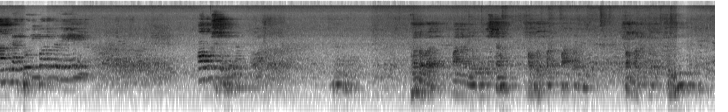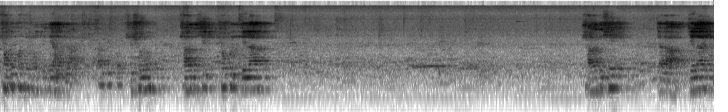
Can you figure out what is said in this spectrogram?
আমরা পরিবর্তনের অংশ হলাম ধন্যবাদ মাননীয় উপদেষ্টা শপথ পাঠ পাঠ করবেন সম্মানিত শুধু শপথ মধ্যে দিয়ে আমরা শেষ হল সারা দেশের সকল জেলা সারা দেশে যারা জেলা এবং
